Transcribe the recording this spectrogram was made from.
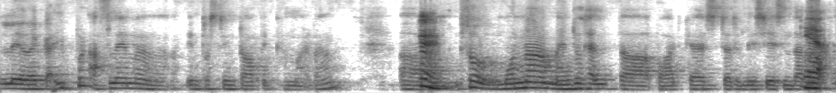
లేదక్క ఇప్పుడు అసలైన ఇంట్రెస్టింగ్ టాపిక్ అనమాట సో మొన్న మెంటల్ హెల్త్ పాడ్కాస్ట్ రిలీజ్ చేసిన తర్వాత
